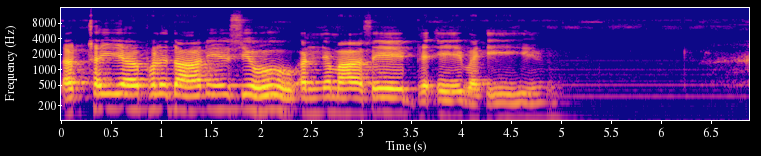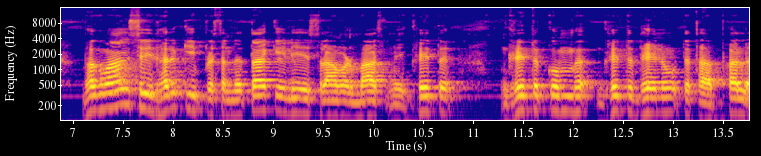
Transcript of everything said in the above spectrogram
अक्षय्य फलदाने स्यु अन्यमासेभ्य ही। भगवान श्रीधर की प्रसन्नता के लिए श्रावण मास में घृत घृत कुंभ, घृत धेनु तथा फल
